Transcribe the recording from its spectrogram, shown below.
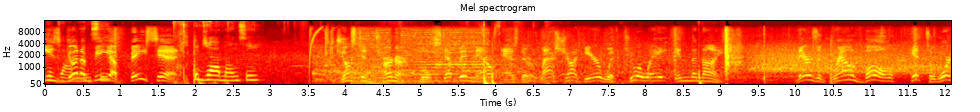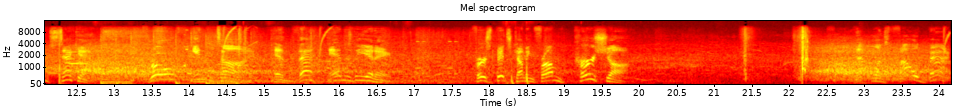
is job, gonna Muncy. be a base hit. Good job, Muncy. Justin Turner will step in now as their last shot here with two away in the ninth. There's a ground ball hit towards second. Throw in time, and that ends the inning. First pitch coming from Kershaw. That one's fouled back.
